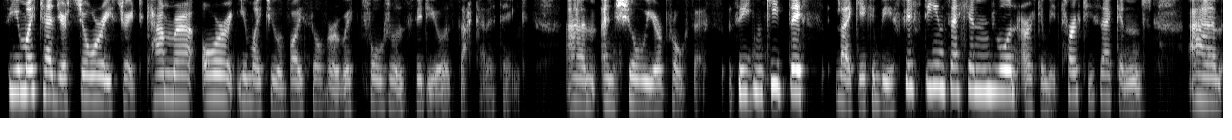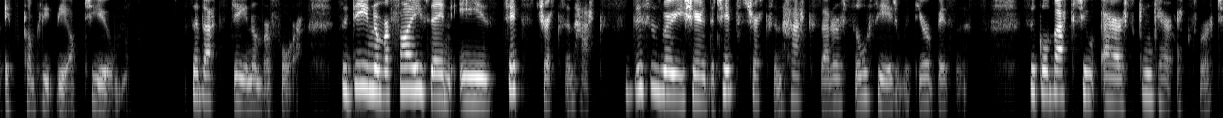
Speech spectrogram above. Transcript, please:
So you might tell your story straight to camera, or you might do a voiceover with photos, videos, that kind of thing, um, and show your process. So you can keep this like it can be a 15 second one or it can be 30 second. Um, it's completely up to you. So that's day number four. So day number five then is tips, tricks, and hacks. So this is where you share the tips, tricks, and hacks that are associated with your business. So go back to our skincare expert.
